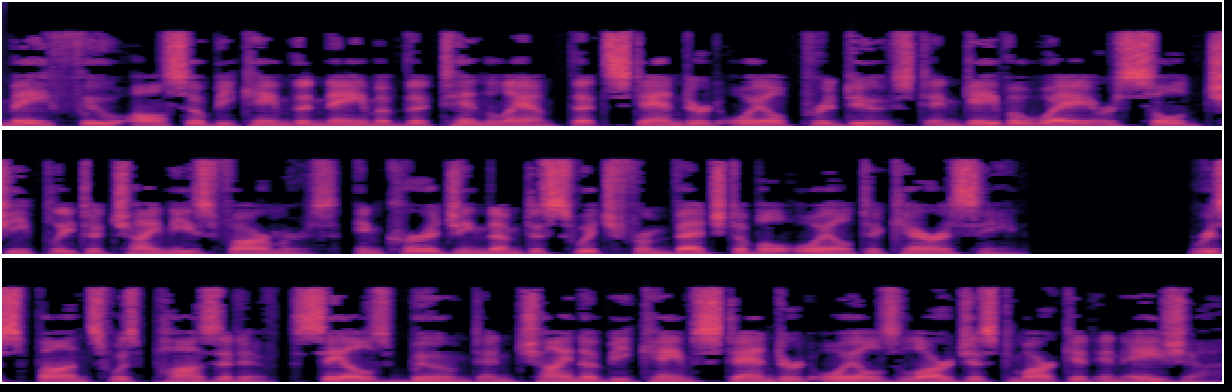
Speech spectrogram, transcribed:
Mei Fu also became the name of the tin lamp that Standard Oil produced and gave away or sold cheaply to Chinese farmers, encouraging them to switch from vegetable oil to kerosene. Response was positive, sales boomed and China became Standard Oil's largest market in Asia.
